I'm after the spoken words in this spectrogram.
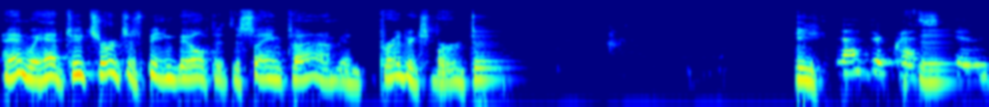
And we had two churches being built at the same time in Fredericksburg. Another question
